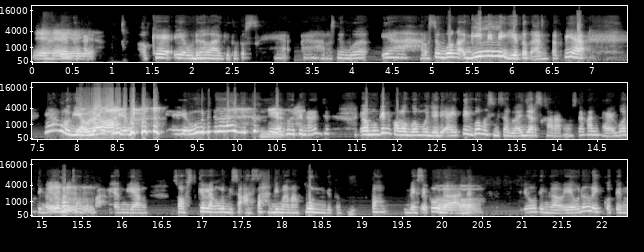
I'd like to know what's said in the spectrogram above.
iya iya iya kayak, Oke, ya udahlah gitu. Terus kayak eh, harusnya gue, ya harusnya gue nggak gini nih gitu kan. Tapi ya, ya mau ya gimana? udahlah gitu Ya udahlah gitu. Iya. Nikmatin aja. Ya mungkin kalau gue mau jadi IT, gue masih bisa belajar sekarang. Maksudnya kan kayak gue tinggal itu kan suatu keahlian yang soft skill yang lu bisa asah di mana pun gitu. Toh basic lu udah ada. jadi lu tinggal ya udah lu ikutin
